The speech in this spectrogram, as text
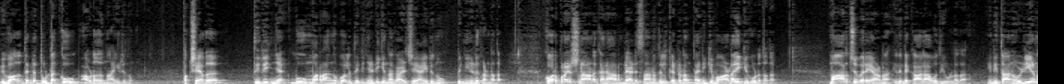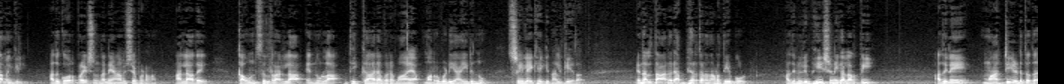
വിവാദത്തിന്റെ തുടക്കവും അവിടെ നിന്നായിരുന്നു. പക്ഷേ അത് തിരിഞ്ഞ് ബൂമറാങ് പോലെ തിരിഞ്ഞടിക്കുന്ന കാഴ്ചയായിരുന്നു പിന്നീട് കണ്ടത്. കോർപ്പറേഷനാണ് കരാറിന്റെ അടിസ്ഥാനത്തിൽ കെട്ടിടം തനിക്ക് വാടകയ്ക്ക് കൊടുത്തത്. മാർച്ച് വരെയാണ് ഇതിന്റെ കാലാവധി ഉള്ളത്. ഇനി താൻ ഒഴിയണമെങ്കിൽ അത് കോർപ്പറേഷൻ തന്നെ ആവശ്യപ്പെടണം. അല്ലാതെ കൗൺസിലർ അല്ല എന്നുള്ള ധിക്കാരപരമായ മറുപടിയായിരുന്നു ശ്രീലേഖയ്ക്ക് നൽകിയത്. എന്നാൽ താനൊരു അഭ്യർത്ഥന നടത്തിയപ്പോൾ അതിനൊരു ഭീഷണി കലർത്തി അതിനെ മാറ്റിയെടുത്തത്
